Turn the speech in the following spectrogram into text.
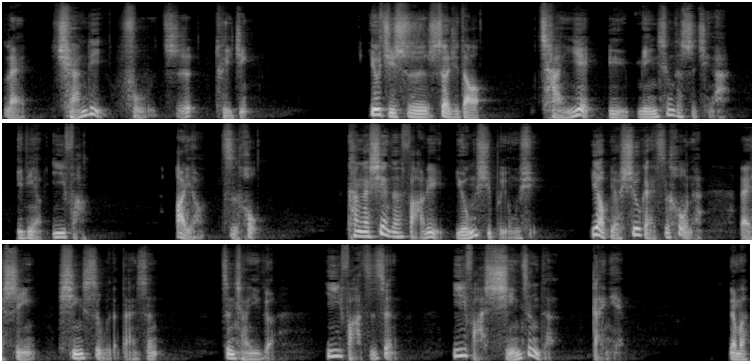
来全力扶植推进。尤其是涉及到产业与民生的事情啊，一定要依法；二要滞后，看看现在法律允许不允许，要不要修改之后呢？来适应新事物的诞生，增强一个依法执政、依法行政的概念。那么，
